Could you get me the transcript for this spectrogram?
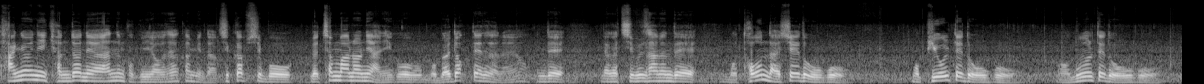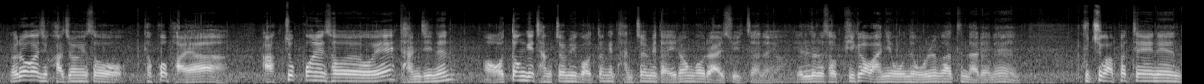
당연히 견뎌내야 하는 부분이라고 생각합니다. 집값이 뭐 몇천만 원이 아니고 뭐 몇억 대잖아요. 근데 내가 집을 사는데 뭐 더운 날씨에도 오고 뭐 비 올 때도 오고 어, 눈올 때도 오고 여러 가지 과정에서 겪어봐야 악조건에서의 단지는 어, 어떤 게 장점이고 어떤 게 단점이다 이런 거를 알 수 있잖아요. 예를 들어서 비가 많이 오는 오늘 같은 날에는 구축 아파트에는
